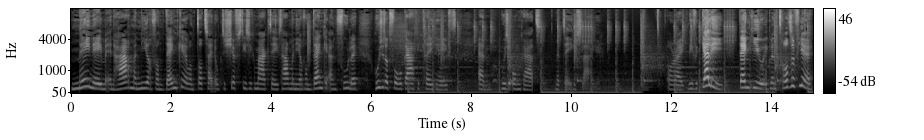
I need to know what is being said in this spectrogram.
meenemen in haar manier van denken. Want dat zijn ook de shifts die ze gemaakt heeft. Haar manier van denken en voelen. Hoe ze dat voor elkaar gekregen heeft. En hoe ze omgaat met tegenslagen. Alright, lieve Kelly, thank you. Ik ben trots op je.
